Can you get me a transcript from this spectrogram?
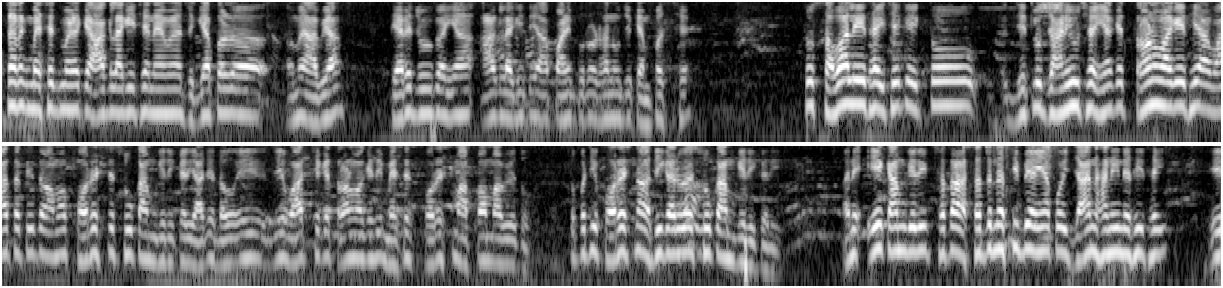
અચાનક મેસેજ મળ્યો કે આગ લાગી છે ને અમે જગ્યા પર અમે આવ્યા. ત્યારે જોયું કે અહીંયા આગ લાગી હતી. આ પાણી પુરવઠાનું જે કેમ્પસ છે. તો સવાલ એ થાય છે કે એક તો જેટલું જાણ્યું છે અહીંયા કે ત્રણ વાગ્યાથી આ વાત હતી તો આમાં ફોરેસ્ટે શું કામગીરી કરી? આજે એ જે વાત છે કે ત્રણ વાગ્યાથી મેસેજ ફોરેસ્ટમાં આપવામાં આવ્યો હતો તો પછી ફોરેસ્ટના અધિકારીઓએ શું કામગીરી કરી? અને એ કામગીરી છતાં સદનસીબે અહીંયા કોઈ જાનહાનિ નથી થઈ. એ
